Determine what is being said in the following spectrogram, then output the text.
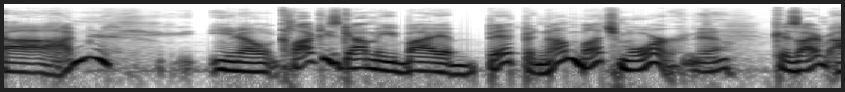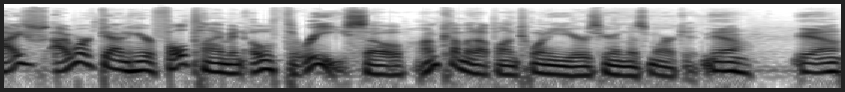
Uh, I'm, you know, Klauke's got me by a bit, but not much more. Yeah. Because I, I I worked down here full time in 03, so I'm coming up on 20 years here in this market. Yeah. Yeah.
